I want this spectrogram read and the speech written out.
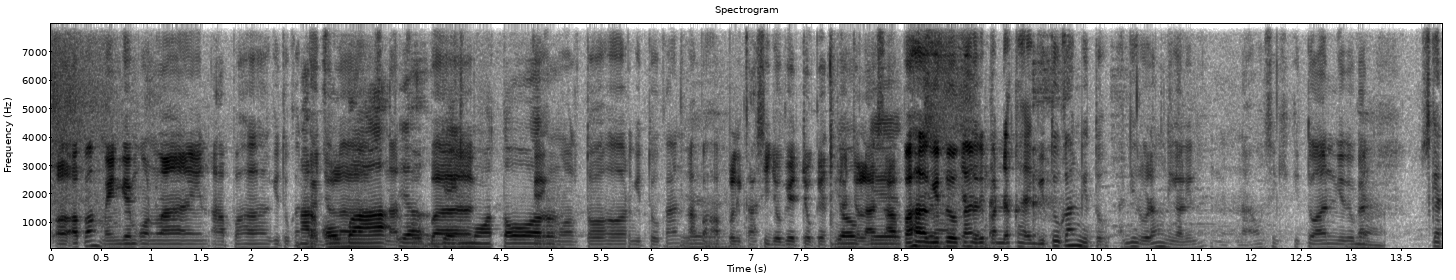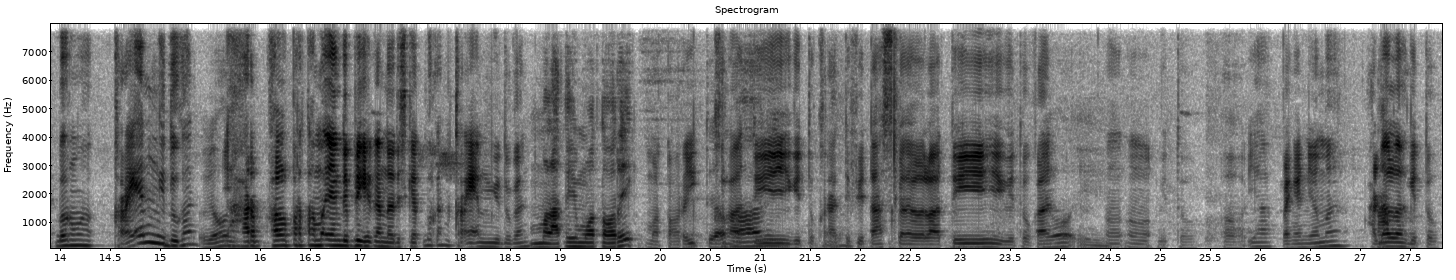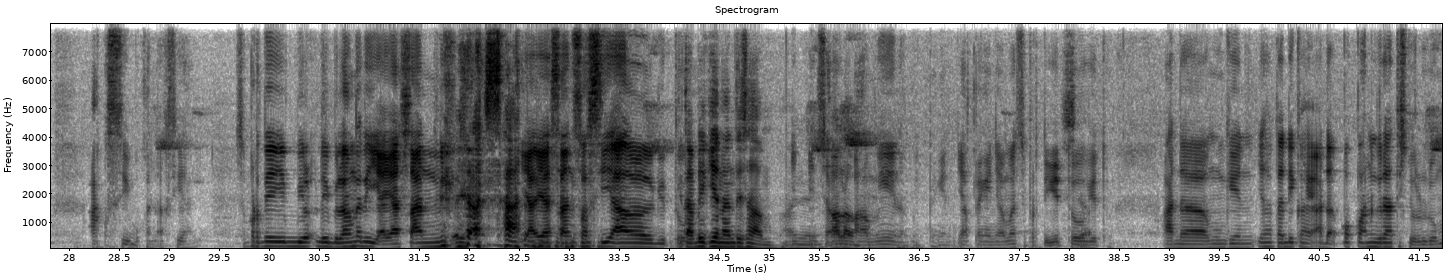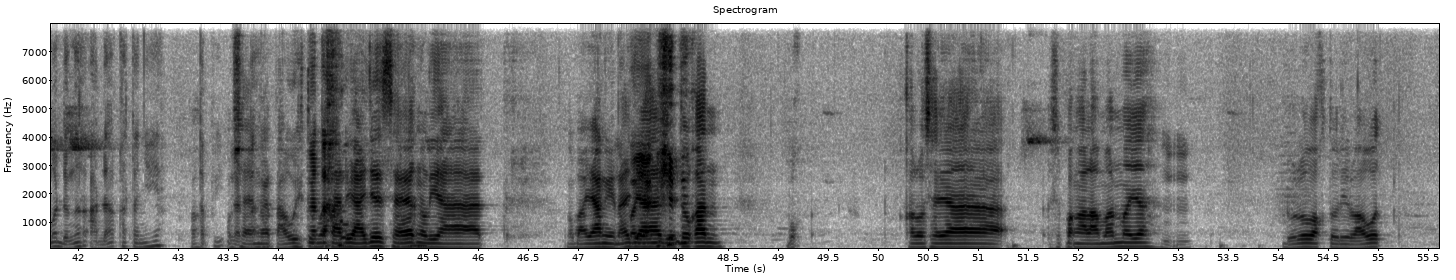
enak apa main game online apa gitu kan narkoba, jelas ya geng motor. geng motor gitu kan apa Iya. aplikasi joget-joget nggak Joget, jelas apa ya. gitu kan. Daripada kayak gitu kan gitu. Anjir orang ninggalin nah sih gituan gitu kan. Ya. skateboard mah keren gitu kan. Yo. ya, hal, hal pertama yang dipikirkan dari skateboard kan keren gitu kan. Melatih motorik. Motorik kelatih gitu kreativitas kelatih gitu kan. Yoi. Heeh, gitu. Oh ya pengennya mah adalah gitu. Aksi bukan aksi ya seperti bil- dibilang tadi yayasan. Yayasan. Yayasan sosial gitu. Kita bikin nanti Sam. Insya Allah amin. Amin. Pengen ya pengennya mah seperti itu gitu. Ada mungkin ya tadi kayak ada papan gratis. Dulu rumah denger ada katanya ya. Tapi oh, saya nggak tahu itu mah tahu. tadi aja saya ngelihat. Ngebayangin aja Ngebayangin. gitu kan. Kalau saya sepengalaman mah ya. Mm-mm. dulu waktu di laut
